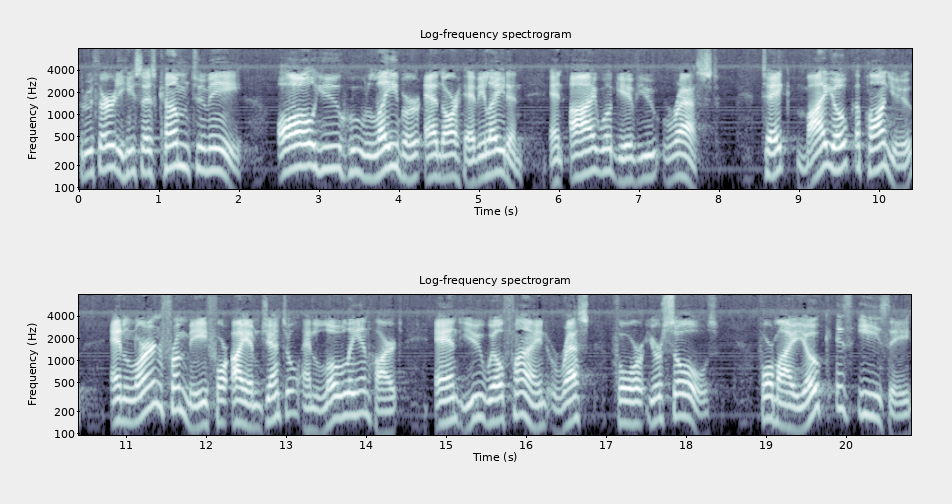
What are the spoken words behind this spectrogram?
through 30. He says, Come to me, all you who labor and are heavy laden, and I will give you rest. Take my yoke upon you and learn from me, for I am gentle and lowly in heart, and you will find rest for your souls. For my yoke is easy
